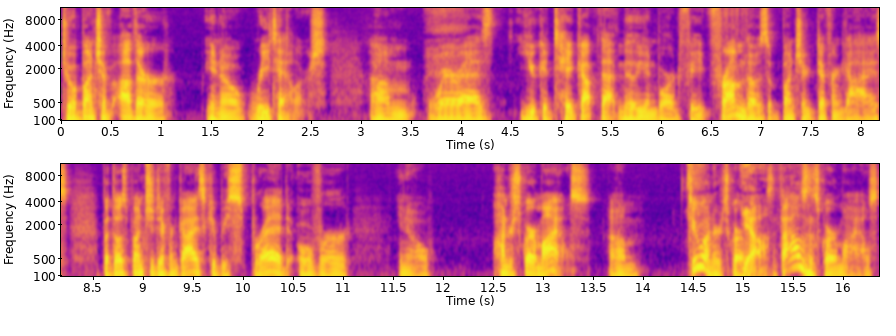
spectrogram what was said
to a bunch of other you know retailers. Um, whereas you could take up that million board feet from those bunch of different guys, but those bunch of different guys could be spread over, you know, 100 square miles, um, 200 square yeah. miles, 1,000 square miles.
